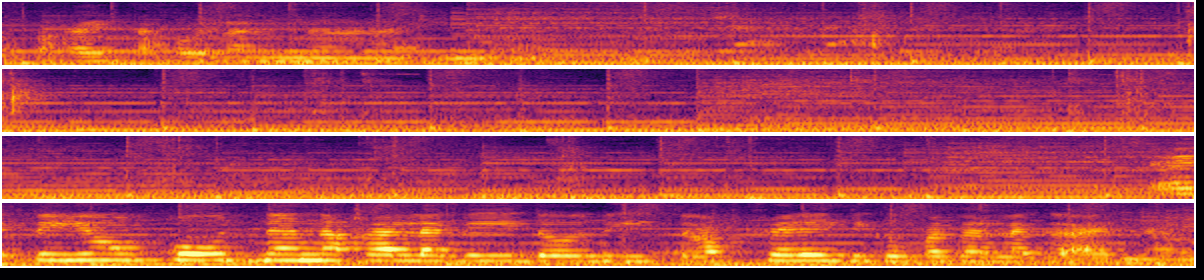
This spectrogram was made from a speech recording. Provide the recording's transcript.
Papakita ko lang na ino. So, ito yung code na nakalagay daw dito. Actually, hindi ko pa talaga alam.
